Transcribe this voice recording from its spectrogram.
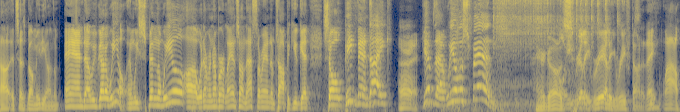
Uh, it says Bell Media on them. And uh, we've got a wheel, and we spin the wheel. Uh, whatever number it lands on, that's the random topic you get. So, Pete Van Dyke, All right. give that wheel a spin. Here it Oh, goes. he really, really reefed on it, eh? Wow.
